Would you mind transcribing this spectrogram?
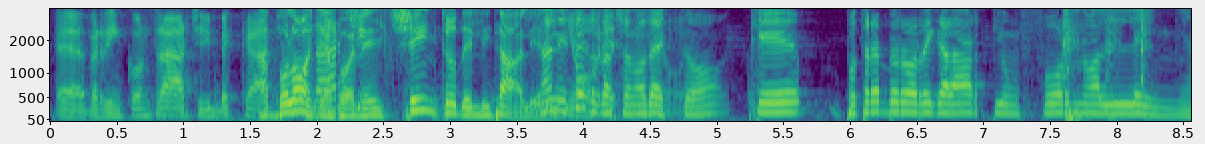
eh, per rincontrarci, ribeccarci. A Bologna, poi, salutarci. nel centro dell'Italia. Nanni, sai cosa ci hanno detto? Che potrebbero regalarti un forno a legna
